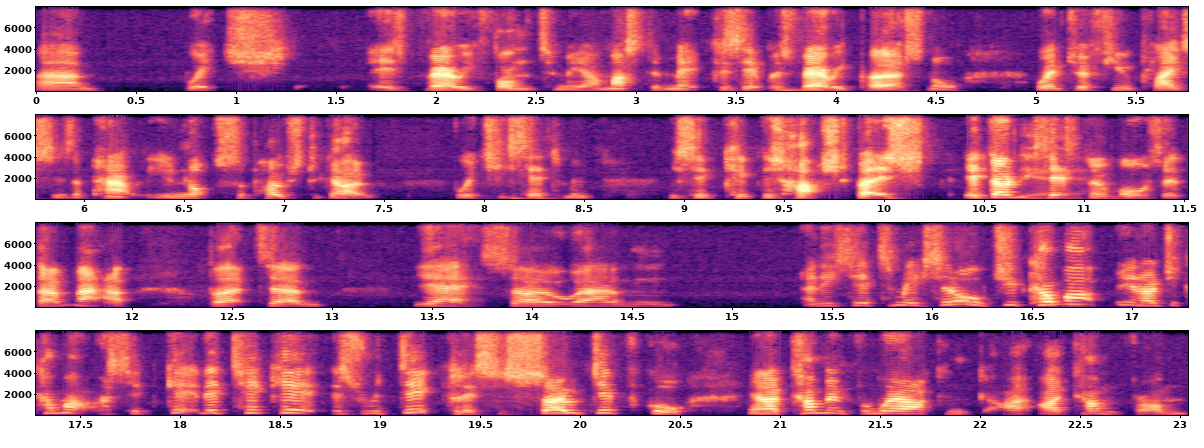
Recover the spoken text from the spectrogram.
um, which is very fond to me. I must admit, because it Mm. was very personal. Went to a few places apparently you're not supposed to go, which he said to me. He said, "Keep this hushed," but it's, it don't Yeah. exist no more, so it don't matter. But um, yeah, so um, and he said to me, he said, "Oh, do you come up? You know, do you come up?" I said, "Getting a ticket is ridiculous. It's so difficult. You know, coming from where I can, I, I come from."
